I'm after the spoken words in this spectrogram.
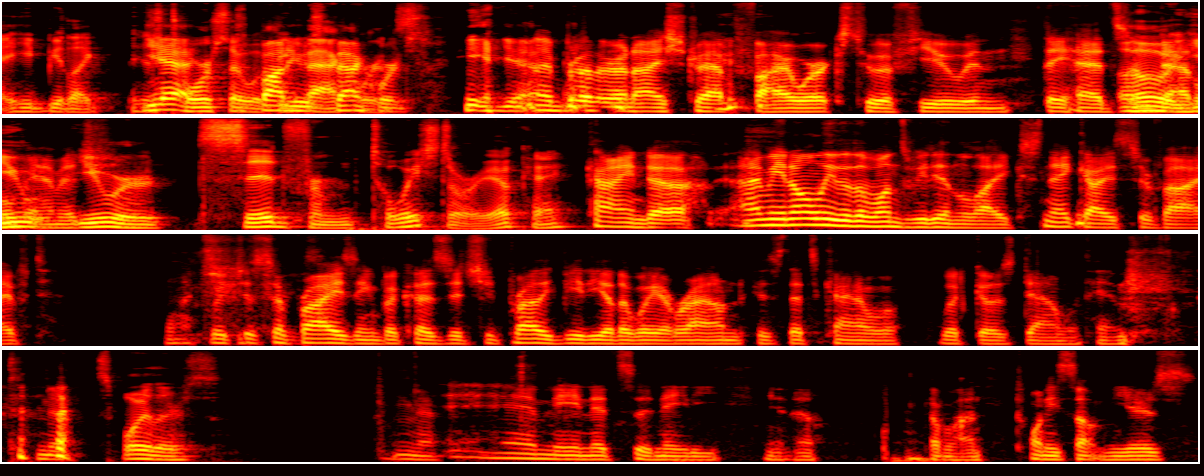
he'd be like his Yeah, torso his would body be was backwards. backwards. Yeah. Yeah. My brother and I strapped fireworks to a few, and they had some Oh, battle you damage. you were Sid from Toy Story. Okay. kinda. I mean, only the ones we didn't like. Snake Eyes survived, What's which is face? surprising because it should probably be the other way around because that's kind of what goes down with him. no Spoilers. Yeah. I mean, it's an eighty. You know, come on, twenty something years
